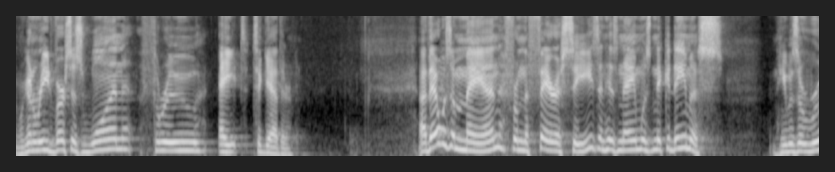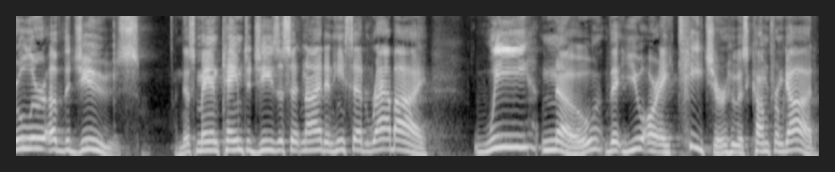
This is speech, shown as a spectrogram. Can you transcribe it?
We're going to read verses 1 through 8 together. Uh, there was a man from the Pharisees, and his name was Nicodemus. And he was a ruler of the Jews. And this man came to Jesus at night, and he said, Rabbi, we know that you are a teacher who has come from God.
